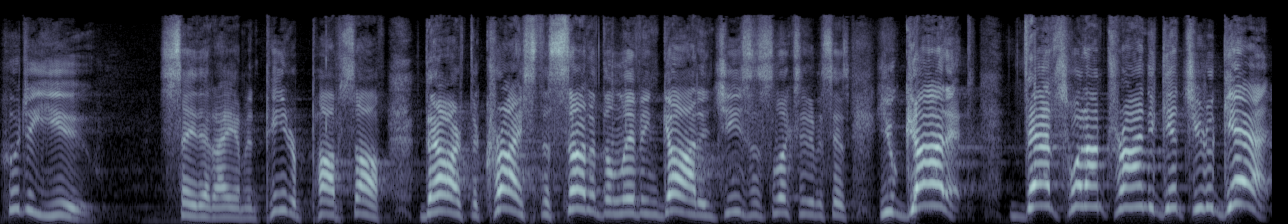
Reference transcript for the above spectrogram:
Who do you say that I am? And Peter pops off, Thou art the Christ, the Son of the living God. And Jesus looks at him and says, You got it. That's what I'm trying to get you to get.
